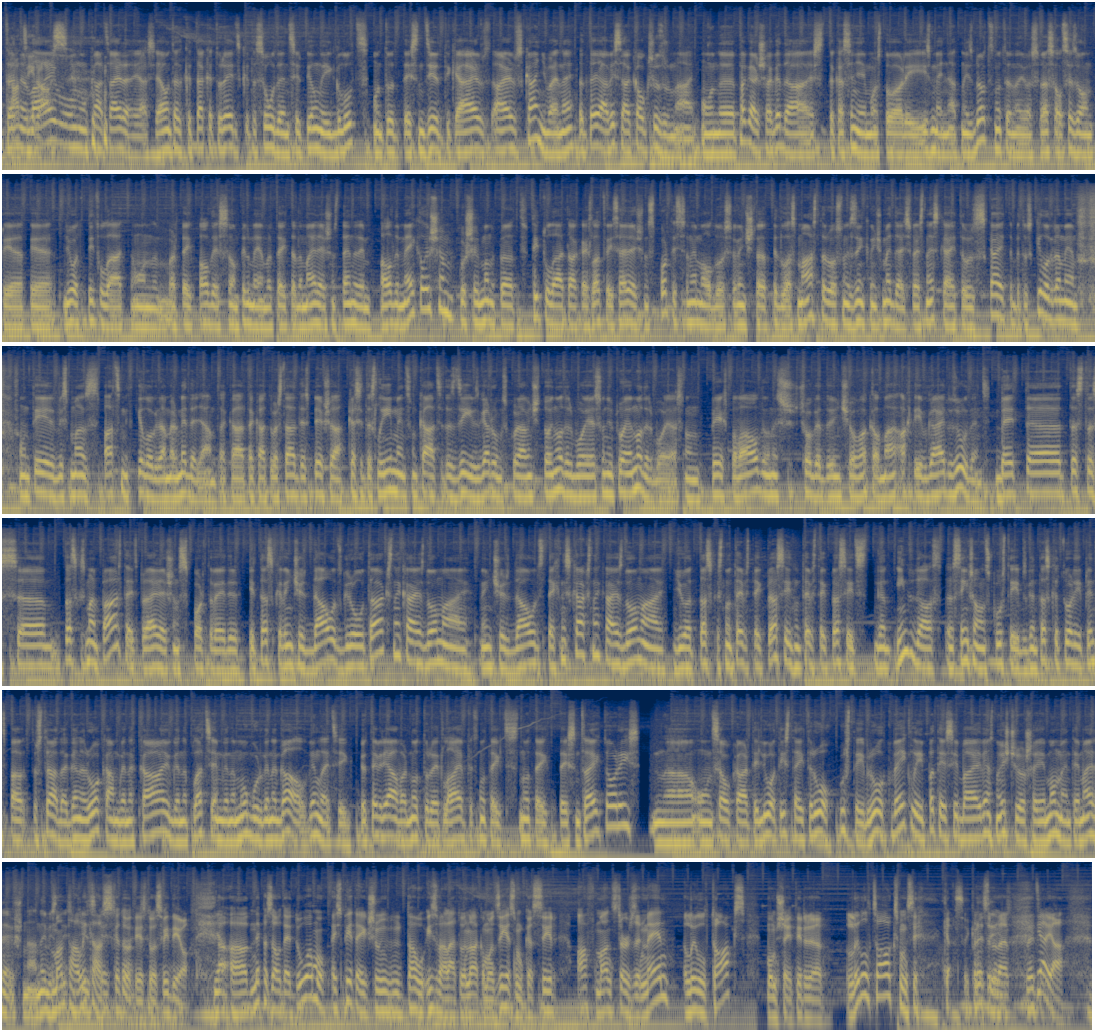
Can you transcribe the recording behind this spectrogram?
treniņu laivu un, un kāds airējās. Ja? Un tad, kad, tā, kad tu redzi, ka tas ūdens ir pilnīgi gluds un tu dzirdi tikai airu, airu skaņu? Tad tajā visā kaut kas uzrunāja. Un uh, pagājušā gadā es saņēmu to arī izmēģināt un izbraukt. Nu, trenējos veselu sezonu pie, pie ļoti titulēta un var teikt paldies savam pirmajam, var teikt, tādam airēšanas trenerim Aldim Meikališam, kurš ir, manuprāt, titulētākais Latvijas airēšanas sportists, ja nemaldos. jo Viņš piedalās māksliniekos, un es zinu, ka viņš medaļas vairs neskaita uz skaita, bet uz kilogramiem. Un tie ir vismaz 11 kg ar medaļām. Tā kā, tā kā tu vari stāties priekšā, kas ir tas līmenis un kāds ir tas dzīves garums, kurā viņš to nodarbojas un joprojām nodarbojās. Un prieks par valdi, un es šogad viņš jau atkal aktīvi gaidu uz ūdens. Bet uh, tas, tas, uh, tas, kas man pārsteidz par airēšanas sporta veidu, ir, ir tas, ka viņš ir daudz grūtāks nekā es domāju. Viņš ir daudz tehniskāks nekā es domāju. Jo tas, kas no tevis tiek prasīts, no tevis tiek prasīts gan individuāls eh, sinhronas kustības, gan tas, ka tu arī principā, tu strādā gan ar rokām, gan ar kāju, gan ar pleciem, gan ar muguru, gan ar galvu vienlaicīgi. Jo tev ir jāvar noturēt laivu pēc noteiktas, noteiktas trajektorijas, un, savukārt ir ļoti izteikta roku kustība. Roku veiklība patiesībā ir viens no izšķirošajiem momentiem airēšanā. Man tā likās, skatoties tos video. Jā. Uh, nepazaudē domu, es pieteikšu tavu izvēlēto nākamo dziesmu, kas ir Off Monsters and Men, Little Talks. Mums šeit ir uh, Little Talks, mums ir. Kas, ka mēs, runājam, precīzi. jā, jā,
